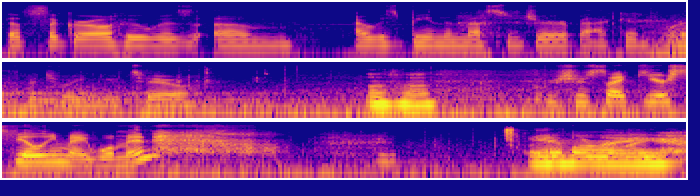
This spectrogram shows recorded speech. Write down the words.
that's the girl who was um I was being the messenger back and forth between you two. Mm-hmm. She was like, "You're stealing my woman," Am were I? like-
